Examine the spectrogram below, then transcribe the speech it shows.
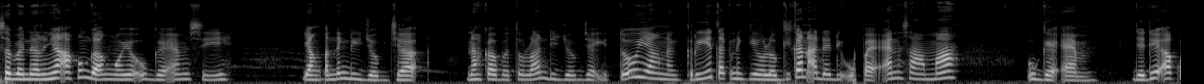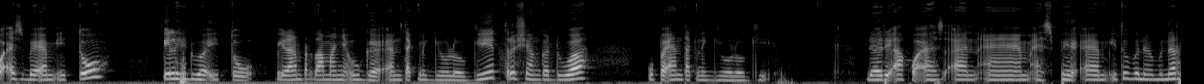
sebenarnya aku nggak ngoyo UGM sih. Yang penting di Jogja. Nah kebetulan di Jogja itu yang negeri teknik geologi kan ada di UPN sama UGM jadi aku SBM itu pilih dua itu. Pilihan pertamanya UGM teknik geologi. Terus yang kedua UPN teknik geologi dari aku SNM SBM itu bener-bener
